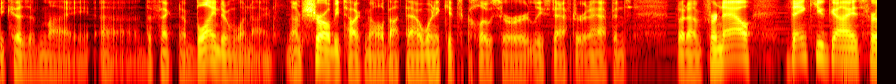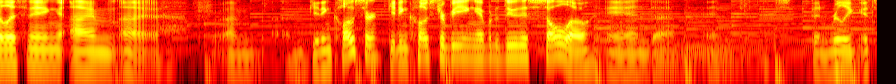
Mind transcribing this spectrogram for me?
because of my uh, the fact that I'm blind in one eye. I'm sure I'll be talking all about that when it gets closer, or at least after it happens. But um, for now, thank you guys for listening. I'm uh, I'm, I'm getting closer, getting closer to being able to do this solo, and uh, and it's been really it's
